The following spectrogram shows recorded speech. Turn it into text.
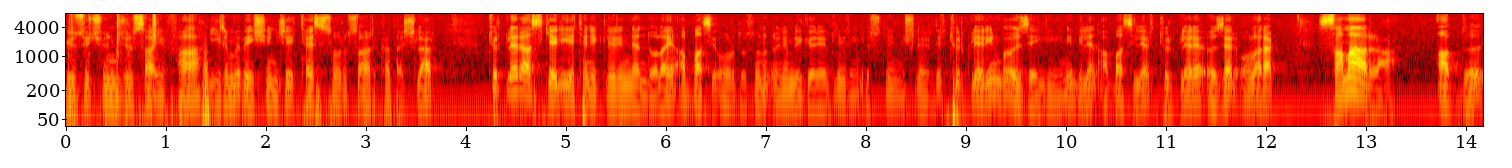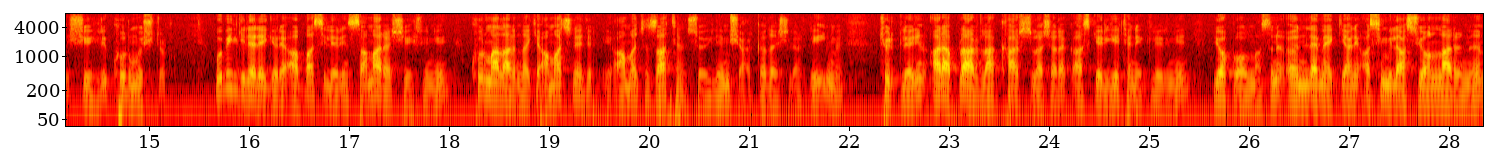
103. sayfa 25. test sorusu arkadaşlar. Türkler askeri yeteneklerinden dolayı Abbasi ordusunun önemli görevlerini üstlenmişlerdir. Türklerin bu özelliğini bilen Abbasiler Türklere özel olarak Samara adlı şehri kurmuştur. Bu bilgilere göre Abbasilerin Samara şehrini kurmalarındaki amaç nedir? E, amacı zaten söylemiş arkadaşlar değil mi? Türklerin Araplarla karşılaşarak askeri yeteneklerinin yok olmasını önlemek yani asimilasyonlarını,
